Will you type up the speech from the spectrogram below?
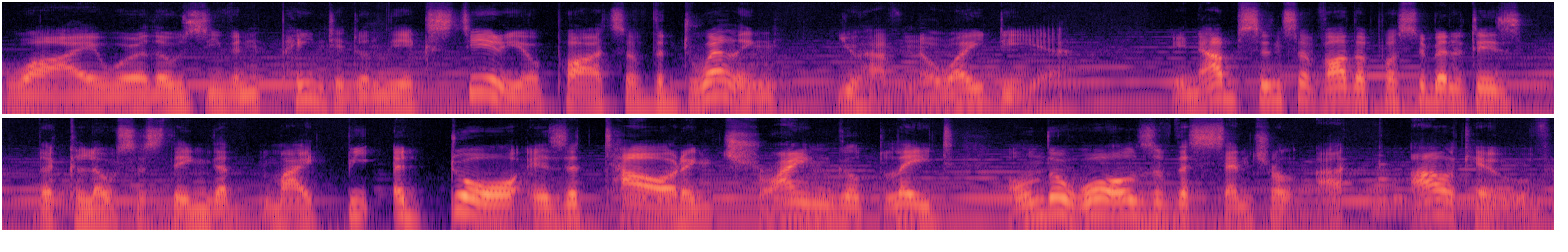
Why were those even painted on the exterior parts of the dwelling? You have no idea. In absence of other possibilities, the closest thing that might be a door is a towering triangle plate on the walls of the central al- alcove.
